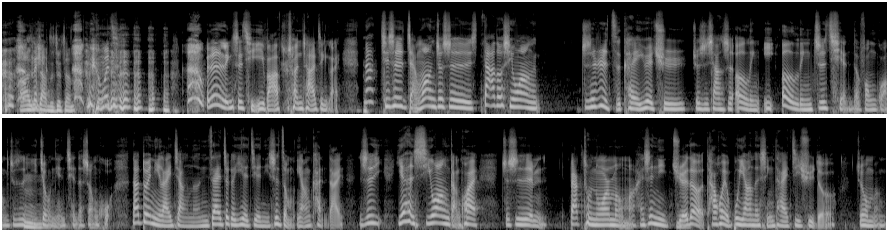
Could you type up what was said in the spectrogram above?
啊，就这样子，就这样子，没有问题。我真的临时起意把它穿插进来。那其实展望就是大家都希望。就是日子可以越趋，就是像是二零一二零之前的风光，就是一九年前的生活。嗯、那对你来讲呢？你在这个业界你是怎么样看待？你是也很希望赶快就是 back to normal 吗？还是你觉得它会有不一样的形态继续的？就我们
